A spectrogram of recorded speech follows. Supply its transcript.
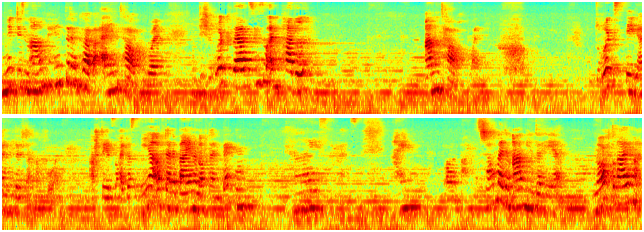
mit diesem Arm hinter dem Körper eintauchen wollen. Und dich rückwärts wie so ein Paddel antauchen drückst gegen einen Widerstand nach vorne. Achte jetzt noch etwas mehr auf deine Beine und auf dein Becken. Kreis rückwärts. Ein und aus. Schau mal dem Arm hinterher. Noch dreimal.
